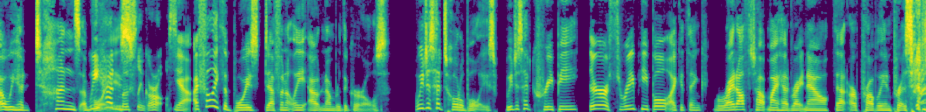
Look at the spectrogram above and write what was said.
Oh, we had tons of boys. we boys. had mostly girls. Yeah, I feel like the boys definitely outnumbered the girls. We just had total bullies. We just had creepy. There are three people I could think right off the top of my head right now that are probably in prison.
